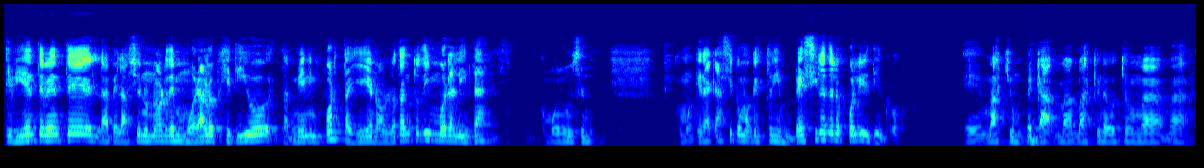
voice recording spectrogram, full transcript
Evidentemente, la apelación a un orden moral objetivo también importa, y ella no habló tanto de inmoralidad como, como que era casi como que estos imbéciles de los políticos, eh, más, que un pecado, más, que una cuestión más, más,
